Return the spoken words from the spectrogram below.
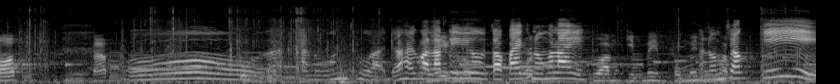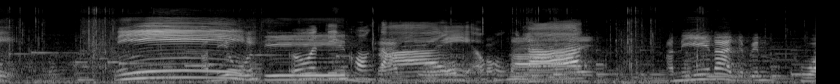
อบ ครับ โอ้ขนมถั่ว เดี๋ยวให้ก่อนรับรีวิว ต่อไปขนมอะไรตัวอังกฤษไม่ผมไม่ขรู้นมครับช็อกกี้ นี่อันนี้โอวัลตินโอวัลตินของครัตาบยผมเอาของตวิรัตยอันนี้น่าจะเป็นถั่ว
